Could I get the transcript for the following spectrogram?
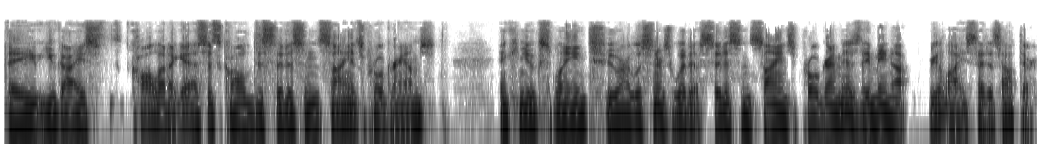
they you guys call it, I guess, it's called the Citizen Science Programs. And can you explain to our listeners what a citizen science program is? They may not realize that it's out there.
